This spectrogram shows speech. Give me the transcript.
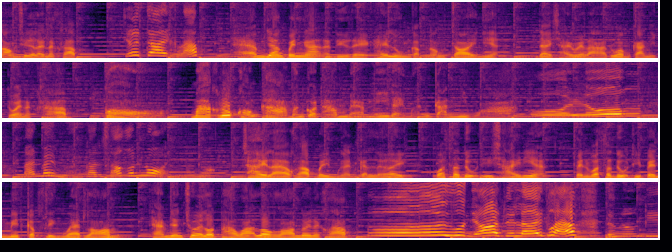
น้องชื่ออะไรนะครับ ชื่อจ้อยครับ แถมยังเป็นงานอดิเรกให้ลุงกับน้องจ้อยเนี่ย ได้ใช้เวลาร่วมกันอีกด้วยนะครับ ก็หมากรุกของข้ามันก็ทำแบบนี้ได้เหมือนกันนี่หว่า โอ้ลุง มันไม่เหมือนกันสักหน่อยนึงอะใช่แล้วครับไม่เหมือนกันเลย วัสดุที่ใช้เนี่ย เป็นวัสดุที่เป็นมิตรกับสิ่งแวดล้อม แถมยังช่วยลดภาวะโลกร้อนด้วยนะครับเอ้ยสุดยอดไปเลยครับลุงน้องดี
